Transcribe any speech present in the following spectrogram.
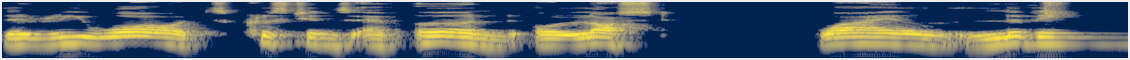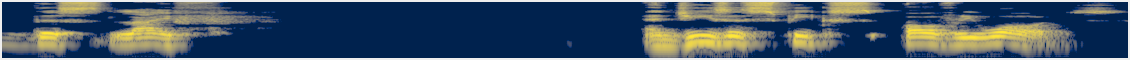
the rewards Christians have earned or lost while living this life. And Jesus speaks of rewards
